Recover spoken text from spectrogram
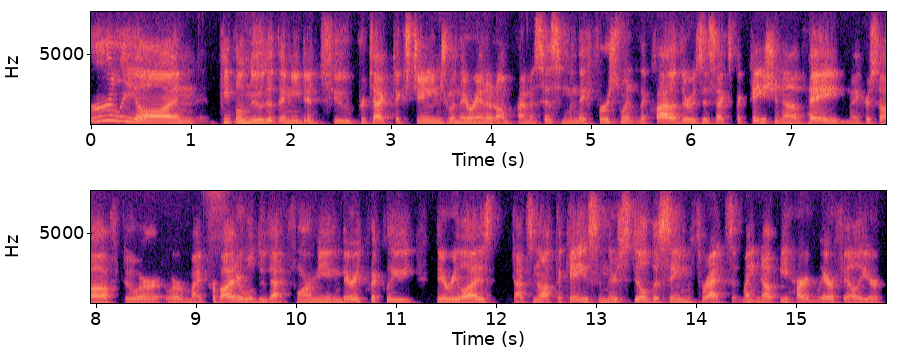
early on, people knew that they needed to protect Exchange when they ran it on premises. And when they first went to the cloud, there was this expectation of, hey, Microsoft or, or my provider will do that for me. And very quickly, they realized that's not the case. And there's still the same threats. It might not be hardware failure,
